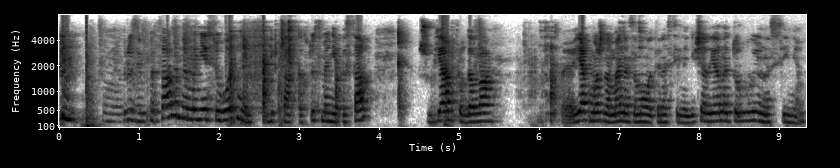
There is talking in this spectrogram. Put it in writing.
друзі, писали ви мені сьогодні, дівчатка, хтось мені писав, щоб я продала, е, як можна в мене замовити насіння. Дівчата, я не торгую насінням.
